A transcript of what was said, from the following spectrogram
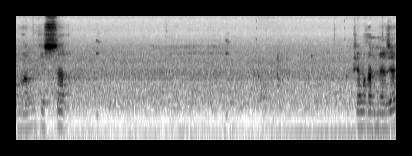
Oh, nggak bisa. Oke makan aja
